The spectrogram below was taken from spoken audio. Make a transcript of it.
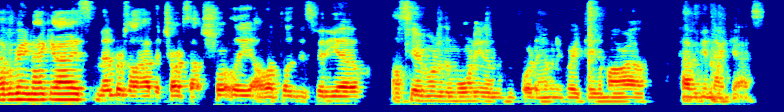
have a great night, guys. Members, I'll have the charts out shortly. I'll upload this video. I'll see everyone in the morning. I'm looking forward to having a great day tomorrow. Have a good night, guys.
